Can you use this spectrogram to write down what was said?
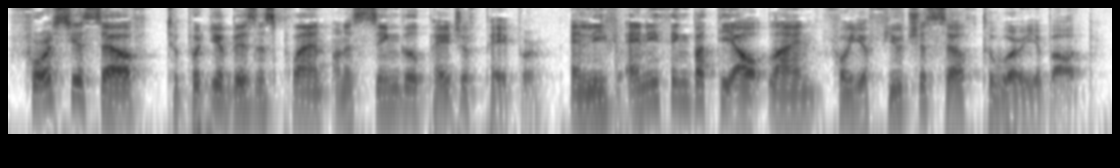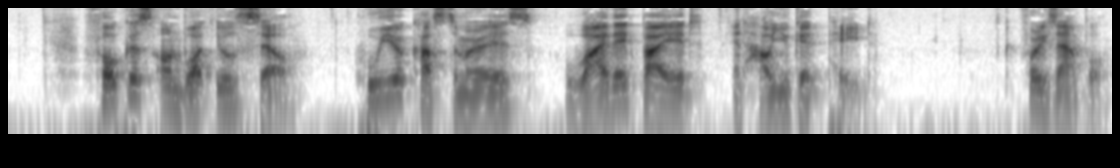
Force yourself to put your business plan on a single page of paper and leave anything but the outline for your future self to worry about. Focus on what you'll sell, who your customer is, why they'd buy it, and how you get paid. For example,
